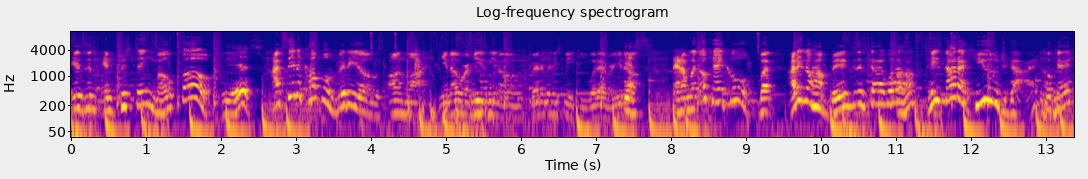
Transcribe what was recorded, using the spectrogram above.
is an interesting mofo. He is. I've seen a couple videos online, you know, where he's, you know, very, very sneaky, whatever, you know. Yes. And I'm like, okay, cool. But I didn't know how big this guy was. Uh-huh. Mm-hmm. He's not a huge guy, okay?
